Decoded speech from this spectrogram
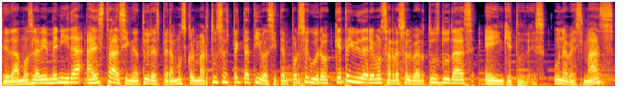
Te damos la bienvenida a esta asignatura, esperamos colmar tus expectativas y ten por seguro que te ayudaremos a resolver tus dudas e inquietudes. Una vez más,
